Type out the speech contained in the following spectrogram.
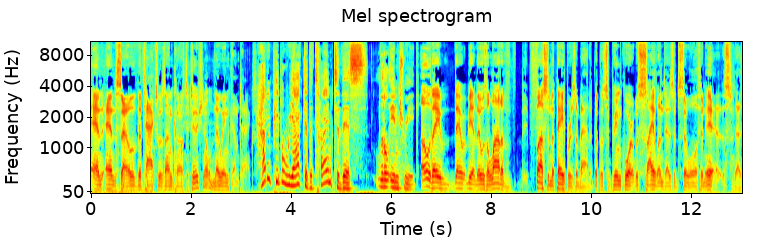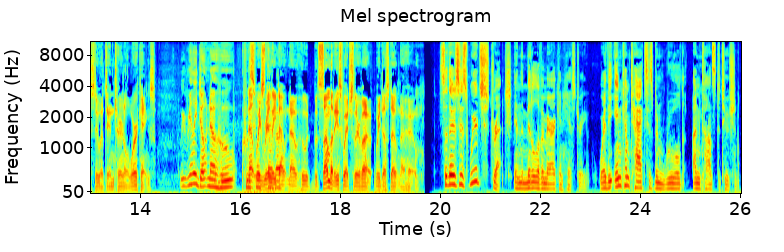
And and so the tax was unconstitutional, no income tax. How did people react at the time to this little intrigue? Oh, they they yeah, there was a lot of fuss in the papers about it, but the Supreme Court was silent as it so often is as to its internal workings. We really don't know who who no, switched we really their vote. don't know who, but somebody switched their vote. We just don't know who. So there's this weird stretch in the middle of American history where the income tax has been ruled unconstitutional.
